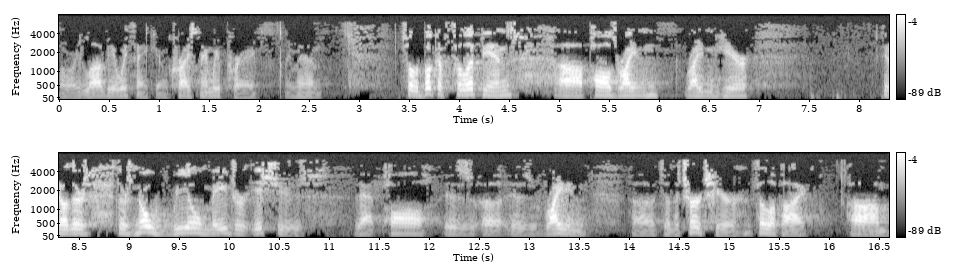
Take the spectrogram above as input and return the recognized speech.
Lord, we love you. We thank you. In Christ's name we pray. Amen. So the book of Philippians, uh, Paul's writing, writing here. You know, there's, there's no real major issues that Paul is, uh, is writing uh, to the church here in Philippi. Um,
